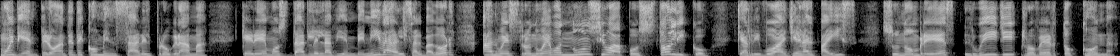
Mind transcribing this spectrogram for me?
Muy bien, pero antes de comenzar el programa, queremos darle la bienvenida a El Salvador a nuestro nuevo nuncio apostólico que arribó ayer al país. Su nombre es Luigi Roberto Cona.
